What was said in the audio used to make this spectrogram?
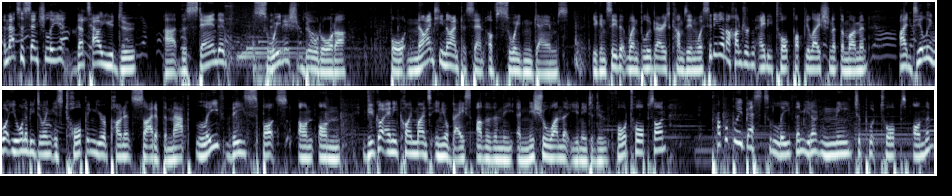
And that's essentially it. That's how you do uh, the standard Swedish build order for 99% of Sweden games. You can see that when Blueberries comes in, we're sitting on 180 Torp population at the moment. Ideally, what you want to be doing is torping your opponent's side of the map. Leave these spots on, on if you've got any coin mines in your base other than the initial one that you need to do four Torps on, probably best to leave them. You don't need to put Torps on them.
